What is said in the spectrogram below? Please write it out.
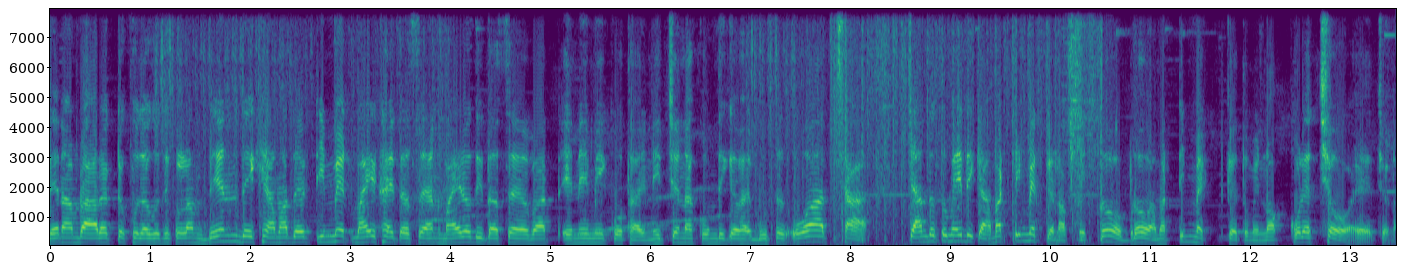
দেন আমরা আরও একটু খোঁজাখুঁজি করলাম। দেন দেখে আমাদের টিমমেট মাইর খাইতেছে আর মাইরও দিতেছে বাট এনিমি কোথায়? নিচে না, কোন দিকে ভাই বুঝতে ও আচ্ছা চান্দু তুমি এদিকে আমার টিমমেটকে নক করছ? ব্রো আমার টিমমেটকে তুমি নক করেছ? এই জন্য।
